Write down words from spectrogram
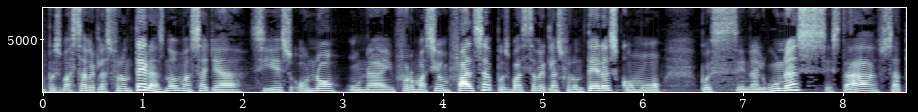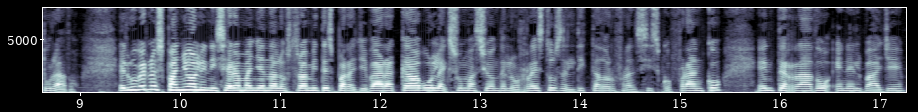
pues basta ver las fronteras, ¿no? Más allá si es o no una información falsa, pues basta ver las fronteras como pues en algunas está saturado. El gobierno español iniciará mañana los trámites para llevar a cabo la exhumación de los restos del dictador Francisco Franco enterrado en el Valle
